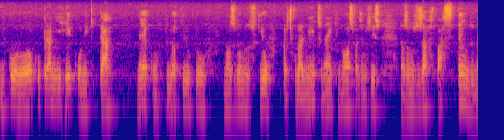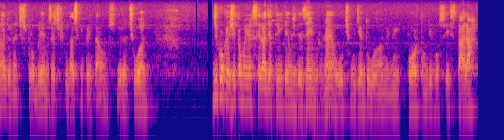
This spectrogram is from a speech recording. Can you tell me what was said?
me coloco para me reconectar né, com tudo aquilo que eu, nós vamos, que eu particularmente, né, que nós fazemos isso, nós vamos nos afastando né, durante os problemas, as dificuldades que enfrentamos durante o ano. De qualquer jeito, amanhã será dia 31 de dezembro, né, o último dia do ano, e não importa onde você estará,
